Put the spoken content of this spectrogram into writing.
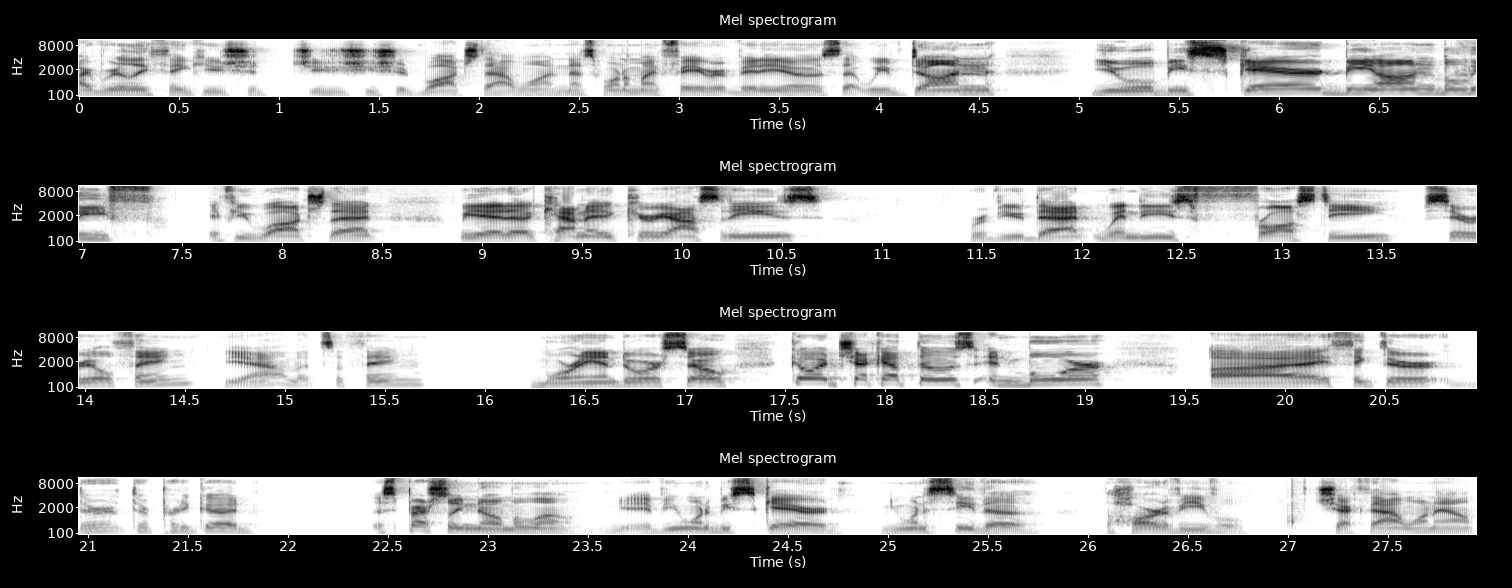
I really think you should you, you should watch that one. That's one of my favorite videos that we've done. You will be scared beyond belief if you watch that. We had a Cabinet of Curiosities, reviewed that. Wendy's Frosty cereal thing. Yeah, that's a thing. More Andor. So go ahead and check out those and more. I think they're they're they're pretty good. Especially Gnome Alone. If you want to be scared, you want to see the the heart of evil, check that one out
